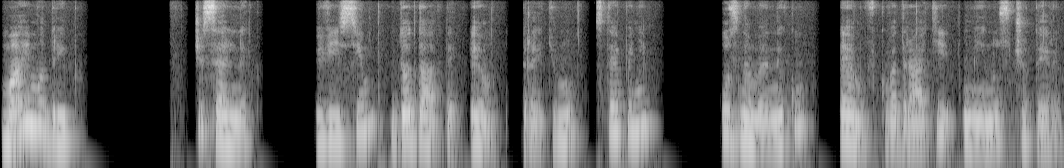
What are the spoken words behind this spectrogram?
Маємо дріб. Чисельник 8 додати m у третьому степені, у знаменнику m в квадраті мінус 4.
